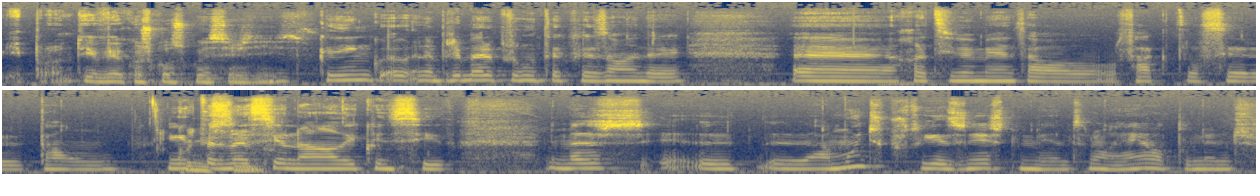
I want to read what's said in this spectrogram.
e pronto, e ver com as consequências disso. Um na primeira pergunta que fez ao André, ah, relativamente ao facto de ele ser tão internacional e conhecido. Mas eh, há muitos portugueses neste momento, não é? Ou pelo menos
